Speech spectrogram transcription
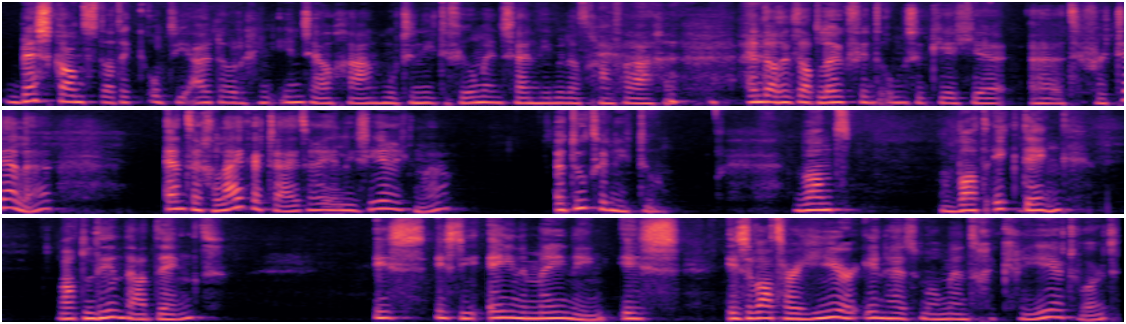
Best kans dat ik op die uitnodiging in zou gaan. Moeten niet te veel mensen zijn die me dat gaan vragen. en dat ik dat leuk vind om eens een keertje uh, te vertellen. En tegelijkertijd realiseer ik me het doet er niet toe. Want wat ik denk, wat Linda denkt, is, is die ene mening, is, is wat er hier in het moment gecreëerd wordt.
